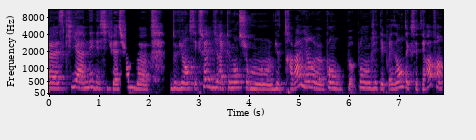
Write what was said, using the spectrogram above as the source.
Euh, ce qui a amené des situations de, de violence sexuelle directement sur mon lieu de travail, hein, euh, pendant, pendant, que j'étais présente, etc. Enfin,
